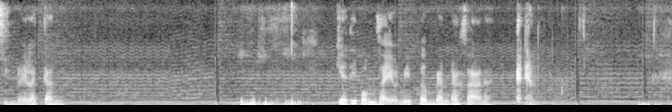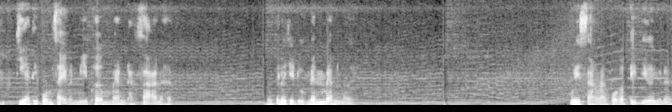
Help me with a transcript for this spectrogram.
คิงหน่อยละกัน เกียร์ที่ผมใส่มันมีเพิ่มแม่นทักษะนะ เกียร์ที่ผมใส่มันมีเพิ่มแม่นทักษะนะฮะ มันก็เลยจะดูแม่นๆเลยวิสร้างรังโคกติดเยอะอยู่นะ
